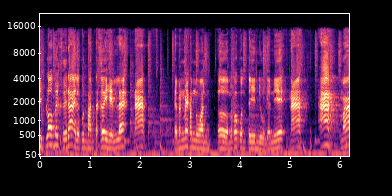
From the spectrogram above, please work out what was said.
20 รอบไม่เคยได้เลยคูณพันแต่เคยเห็นแล้วนะ แต่มันไม่คำนวณ เออ มันก็กวนตีนอยู่เกมนี้นะอะมา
